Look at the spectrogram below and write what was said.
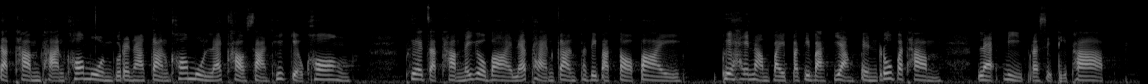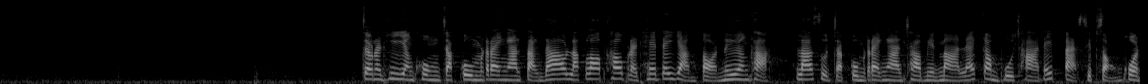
จัดทำฐานข้อมูลบูรณาการข้อมูลและข่าวสารที่เกี่ยวข้อง เพื่อจัดทำนโยบายและแผนการปฏิบัติต่อไป เพื่อให้นำไปปฏิบัติอย่างเป็นรูปธรรม และมีประสิทธิภาพ เจ้าหน้าที่ยังคงจับกลุ่มแรงงานต่างด้าวลักลอบเข้าประเทศได้อย่างต่อเนื่องค่ะ ล่าสุดจับกลุ่มแรงงานชาวเมียนมาและกัมพูชาได้ 82 คน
